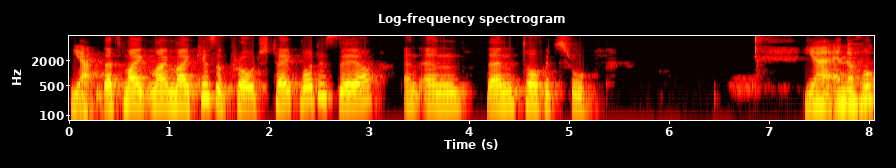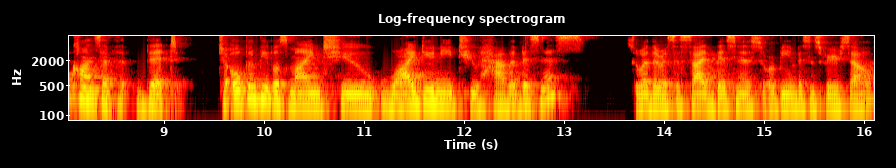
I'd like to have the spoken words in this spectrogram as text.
yeah. That's my, my, my KISS approach. Take what is there and, and then talk it through. Yeah. And the whole concept that to open people's mind to why do you need to have a business? So whether it's a side business or be in business for yourself,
